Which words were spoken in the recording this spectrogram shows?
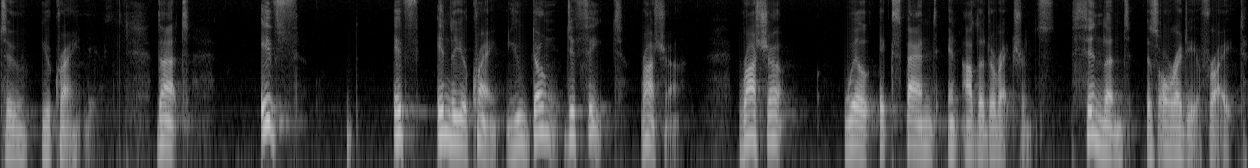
to Ukraine. That if, if in the Ukraine you don't defeat Russia, Russia will expand in other directions. Finland is already afraid.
